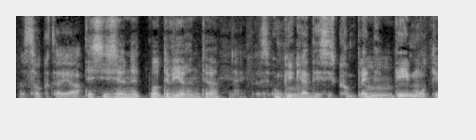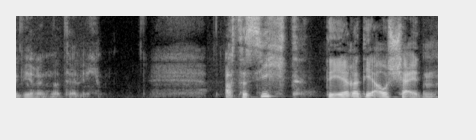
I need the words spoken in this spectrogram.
Da sagt er ja. Das ist ja nicht motivierend, ja. Nein, das ist umgekehrt, mhm. das ist komplett mhm. demotivierend natürlich. Aus der Sicht derer, die ausscheiden,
